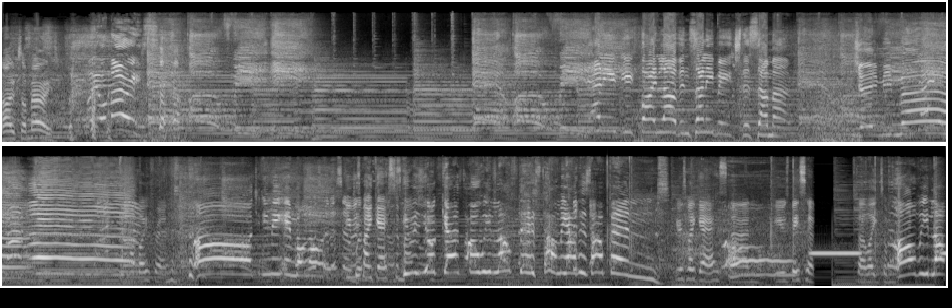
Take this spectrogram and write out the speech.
No, because I'm married. Oh, you're married. Did any of you find love in Sunny Beach this summer? Jamie Mann! Oh, boyfriend. oh did you meet him or not? He was my guest. He was your guest. Oh, we love this. Tell me how this happened. He was my guest, Oh. and he was basically. so I liked him. Oh, we love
